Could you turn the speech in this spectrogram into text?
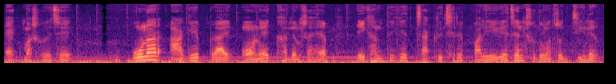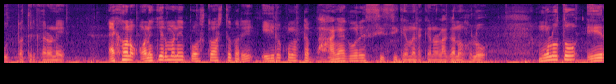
এক মাস হয়েছে। ওনার আগে প্রায় অনেক খাদেম সাহেব এখান থেকে চাকরি ছেড়ে পালিয়ে গেছেন শুধুমাত্র জিনের উৎপাতের কারণে। এখন অনেকের মনে প্রশ্ন আসতে পারে, এইরকম একটা ভাঙা ঘরে সিসি ক্যামেরা কেন লাগানো হলো? মূলত এর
